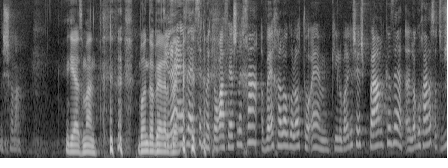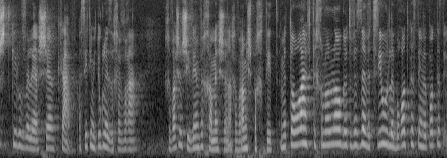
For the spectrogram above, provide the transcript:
נשמה. הגיע הזמן, בוא נדבר על זה. תראה איזה עסק מטורף יש לך, ואיך הלוגו לא תואם. כאילו, ברגע שיש פער כזה, הלוגו חייב לעשות ושט, כאילו, וליישר קו. עשיתי מיתוג לאיזה חברה, חברה של 75 שנה, חברה משפחתית, מטורף, טכנולוגיות וזה, וציוד לברודקאסטים ופודקאסטים,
